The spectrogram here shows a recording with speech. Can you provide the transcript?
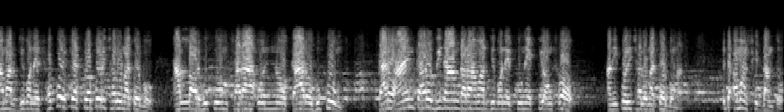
আমার জীবনের সকল ক্ষেত্র পরিচালনা করব। আল্লাহর হুকুম ছাড়া অন্য কারও হুকুম, কারও আইন, কারও বিধান দ্বারা আমার জীবনের কোন একটি অংশ আমি পরিচালনা করব না। এটা আমার সিদ্ধান্ত।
